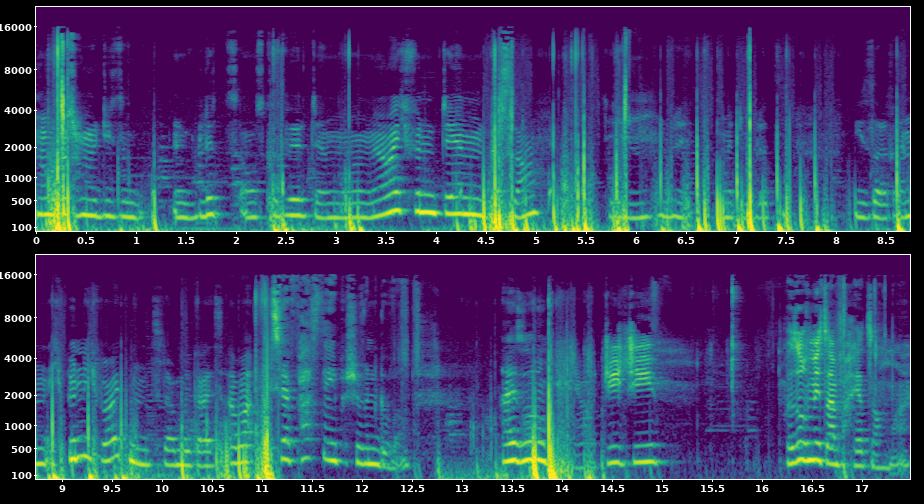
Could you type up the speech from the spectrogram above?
was haben wir diesen äh, Blitz ausgewählt? Den, ja, ich finde den besser. Den mit dem Blitzen. Dieser Rennen. Ich bin nicht weit mit Slam begeistert, aber es wäre fast der epische Win gewonnen. Also, ja, GG. Versuchen wir es einfach jetzt nochmal.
